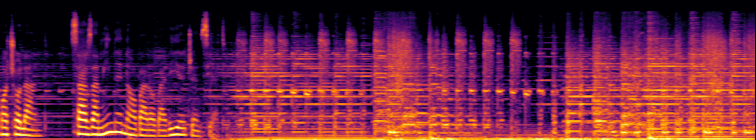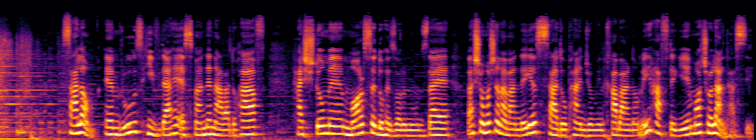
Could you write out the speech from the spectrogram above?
ماچولند سرزمین نابرابری جنسیتی. سلام امروز 17 اسفند 97 8 مارس 2019 و شما شنونده 105 مین خبرنامه هفتگی ماچولند هستید.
